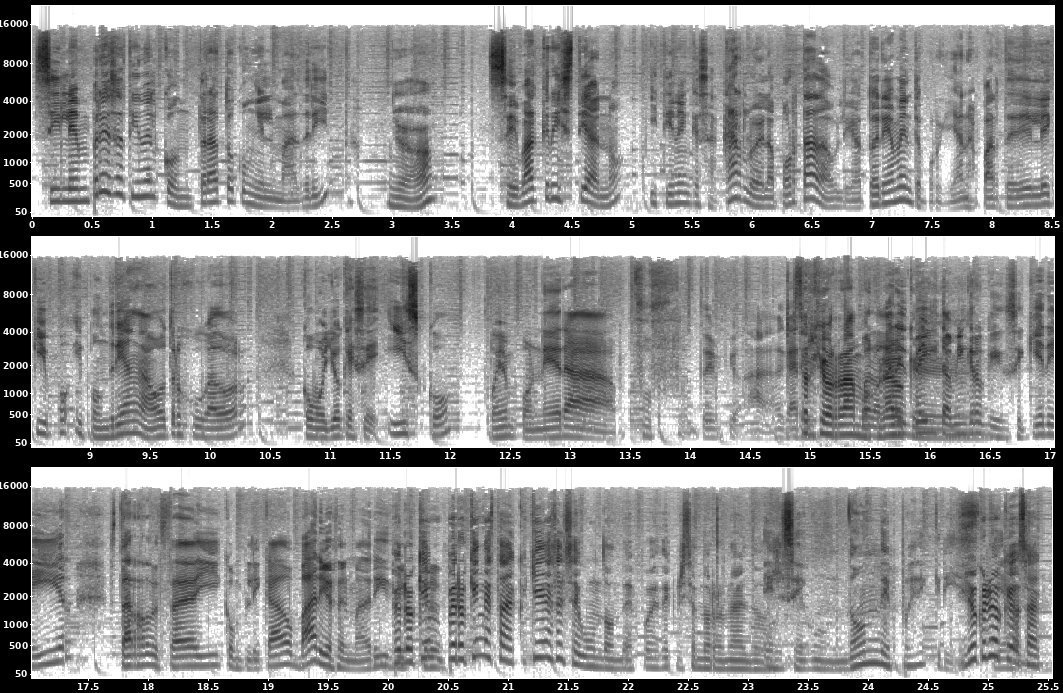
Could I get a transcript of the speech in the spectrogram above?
si la empresa tiene el contrato con el Madrid, Ya, se va Cristiano y tienen que sacarlo de la portada obligatoriamente porque ya no es parte del equipo y pondrían a otro jugador como yo que sé, Isco, pueden poner a, uf, de- a Gareth- Sergio Ramos, bueno, Bale también creo que se quiere ir, está, está ahí complicado, varios del Madrid. pero ¿quién, creo- pero quién está, quién es el segundón después de Cristiano Ronaldo? el segundón después de Cristiano. Yo creo que, o sea,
